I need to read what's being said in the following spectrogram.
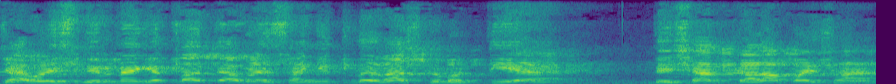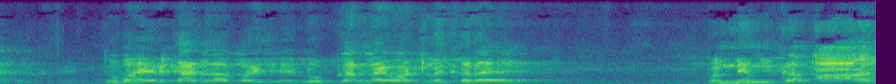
ज्यावेळेस निर्णय घेतला त्यावेळेस सांगितलं राष्ट्रभक्ती आहे. देशात काळा पैसा आहे. तो बाहेर काढला पाहिजे. लोकांनाही वाटलं खरं आहे. पण नेमकं आज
